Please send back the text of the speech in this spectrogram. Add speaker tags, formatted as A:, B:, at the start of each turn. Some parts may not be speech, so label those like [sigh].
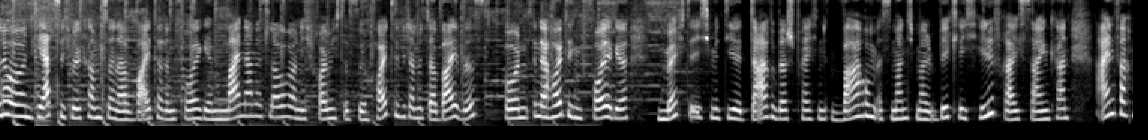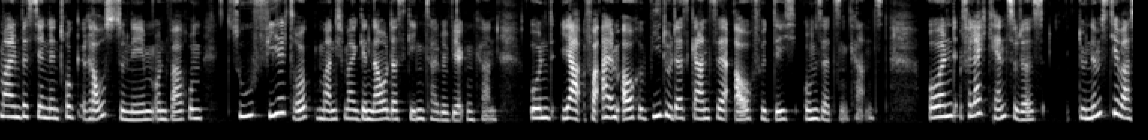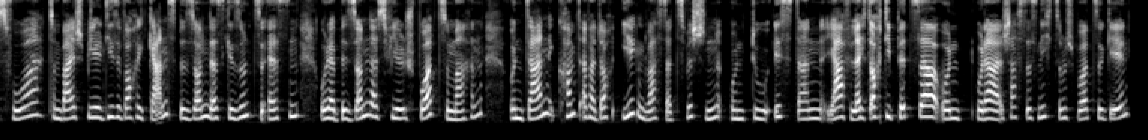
A: Hallo und herzlich willkommen zu einer weiteren Folge. Mein Name ist Laura und ich freue mich, dass du heute wieder mit dabei bist. Und in der heutigen Folge möchte ich mit dir darüber sprechen, warum es manchmal wirklich hilfreich sein kann, einfach mal ein bisschen den Druck rauszunehmen und warum zu viel Druck manchmal genau das Gegenteil bewirken kann. Und ja, vor allem auch, wie du das Ganze auch für dich umsetzen kannst. Und vielleicht kennst du das. Du nimmst dir was vor, zum Beispiel diese Woche ganz besonders gesund zu essen oder besonders viel Sport zu machen und dann kommt aber doch irgendwas dazwischen und du isst dann ja vielleicht auch die Pizza und oder schaffst es nicht zum Sport zu gehen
